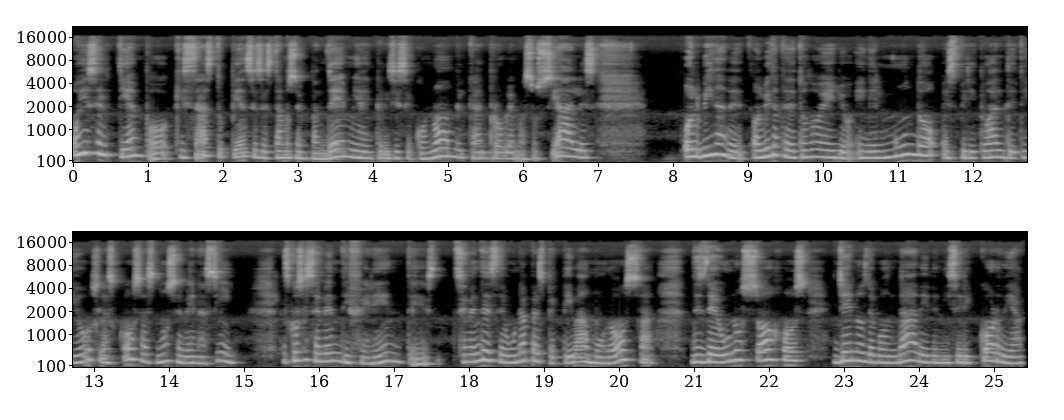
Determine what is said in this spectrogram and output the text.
Hoy es el tiempo, quizás tú pienses estamos en pandemia, en crisis económica, en problemas sociales, Olvídate, olvídate de todo ello. En el mundo espiritual de Dios las cosas no se ven así. Las cosas se ven diferentes, se ven desde una perspectiva amorosa, desde unos ojos llenos de bondad y de misericordia.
